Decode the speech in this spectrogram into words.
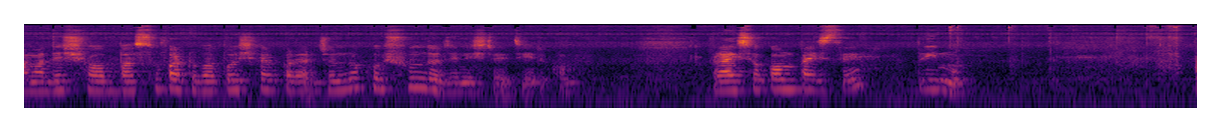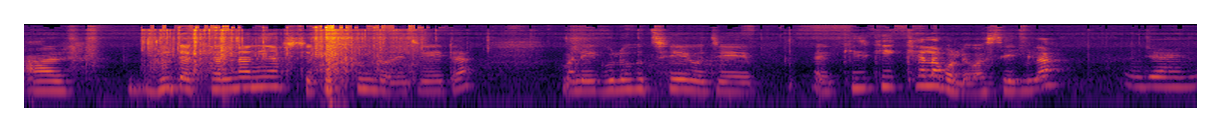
আমাদের সব বা সোফা টোফা পরিষ্কার করার জন্য খুব সুন্দর জিনিস রয়েছে এরকম। প্রাইসও কম পাইছে প্রিমো আর দুইটা খেলনা নিয়ে আসছে, খুব সুন্দর এই যে এটা। মানে এগুলো হচ্ছে ওই যে কি কি খেলা বলে আছে এগুলা? জানো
